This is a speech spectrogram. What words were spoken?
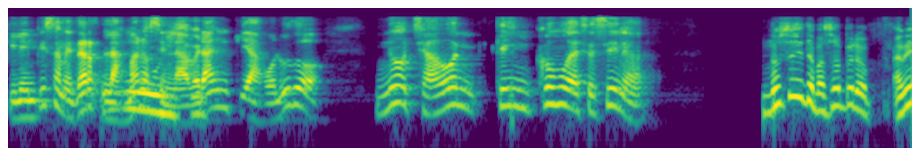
y le empieza a meter las manos en la branquias, boludo. No, chabón, qué incómoda esa escena. No sé si te pasó, pero a mí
